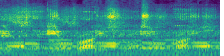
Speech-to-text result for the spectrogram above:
is erotic too much.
